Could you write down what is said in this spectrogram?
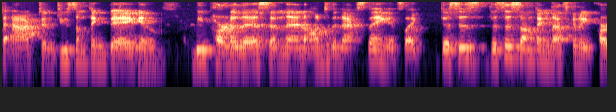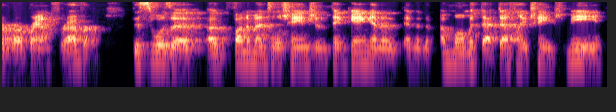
to act and do something big and yeah. be part of this and then on to the next thing. It's like, this is, this is something that's going to be part of our brand forever. This was a, a fundamental change in thinking and, a, and a moment that definitely changed me.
